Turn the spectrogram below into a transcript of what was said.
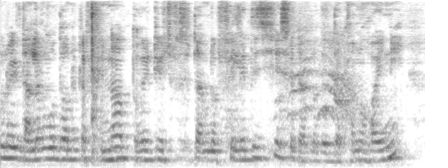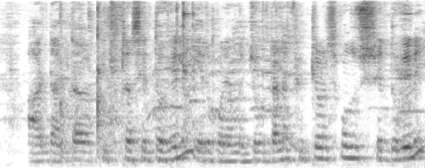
আমরা এই ডালের মধ্যে অনেকটা ফেনা তৈরি হয়েছিল সেটা আমরা ফেলে দিয়েছি, সেটা আপনাদের দেখানো হয়নি। আর ডালটা কিছুটা সেদ্ধ হলেই এরপরে আমরা যোগ ডালটা ফিফটি পার্সেন্ট মতো সেদ্ধ হলেই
